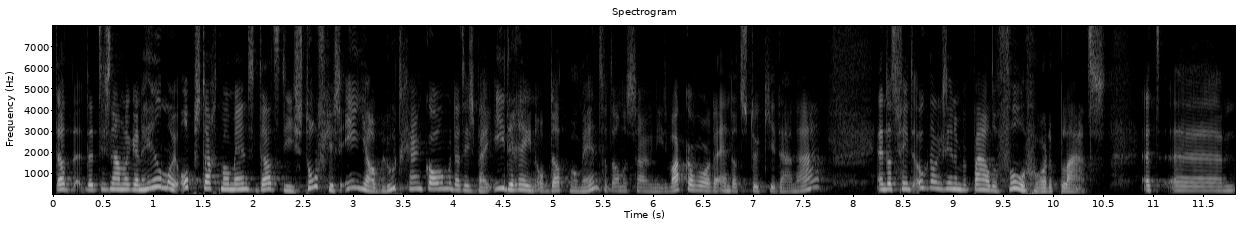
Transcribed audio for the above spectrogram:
Dat, dat is namelijk een heel mooi opstartmoment dat die stofjes in jouw bloed gaan komen. Dat is bij iedereen op dat moment, want anders zou je niet wakker worden en dat stukje daarna. En dat vindt ook nog eens in een bepaalde volgorde plaats. Het, ehm,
